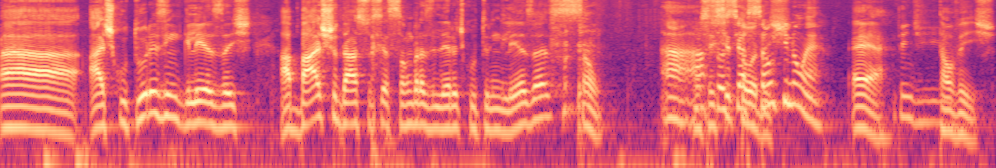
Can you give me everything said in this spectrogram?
a- as culturas inglesas abaixo da Associação Brasileira de Cultura Inglesa são. Ah, a Não se associação todas. que não é. É, Entendi. talvez.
